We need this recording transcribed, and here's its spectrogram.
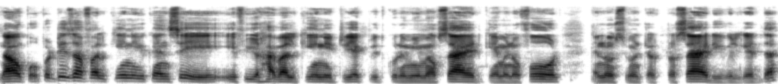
now properties of alkene you can see if you have alkene it react with chromium oxide, KMnO4 and osmium tetroxide you will get the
